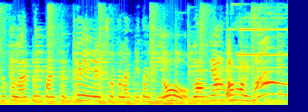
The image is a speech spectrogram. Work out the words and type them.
ช็อกโกแลตดูไปเซนเดย์เป็นช็อกโกแลตพิตาชิโอ ลองย่างอร่อยมาก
